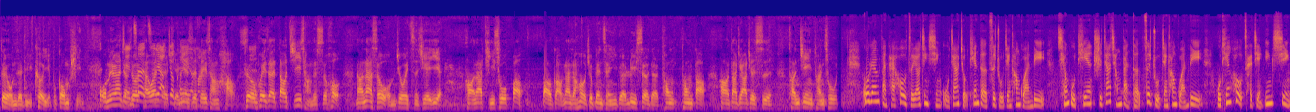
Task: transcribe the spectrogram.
对我们的旅客也不公平。我们刚才讲说，台湾的检验是非常好，所以我们会在到机场的时候，那那时候我们就会直接验，好，那提出报。报告，那然后就变成一个绿色的通通道，好，大家就是团进团出。国人返台后，则要进行五加九天的自主健康管理，前五天是加强版的自主健康管理，五天后才检阴性，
